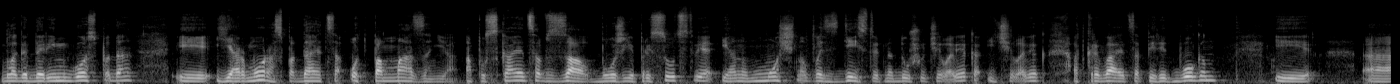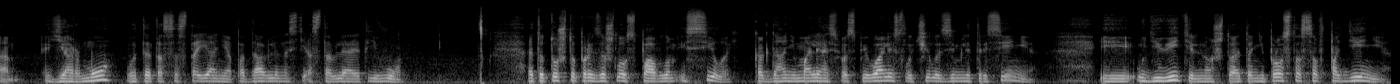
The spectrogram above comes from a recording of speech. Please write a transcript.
благодарим Господа, и ярмо распадается от помазания, опускается в зал Божье присутствие, и оно мощно воздействует на душу человека, и человек открывается перед Богом, и э, ярмо, вот это состояние подавленности оставляет его. Это то, что произошло с Павлом и Силой. Когда они, молясь, воспевали, случилось землетрясение. И удивительно, что это не просто совпадение.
